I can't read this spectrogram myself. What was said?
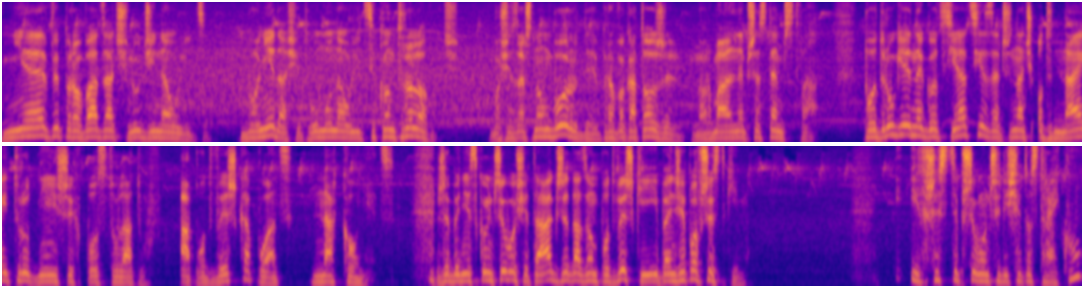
nie wyprowadzać ludzi na ulicę, bo nie da się tłumu na ulicy kontrolować, bo się zaczną burdy, prowokatorzy, normalne przestępstwa. Po drugie, negocjacje zaczynać od najtrudniejszych postulatów, a podwyżka płac na koniec. Żeby nie skończyło się tak, że dadzą podwyżki i będzie po wszystkim. I- wszyscy przyłączyli się do strajku?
